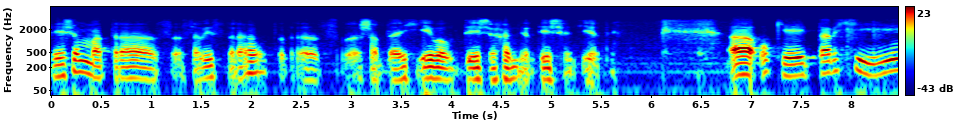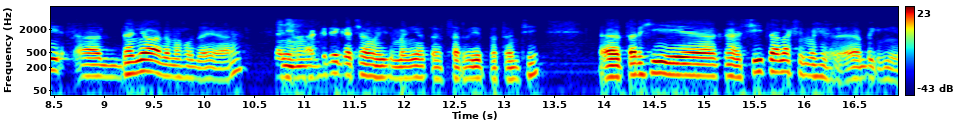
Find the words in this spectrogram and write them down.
तेषाम् अत्र सविस्तर तत्र शब्दैः एव उद्देशः निर्देशः दीयते ओके तर्हि धन्यवादः महोदय। अग्रे गच्छामः इति मन्ये सर्वे पतन्ति। तर्हि सीतालक्ष्मी भगिनी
